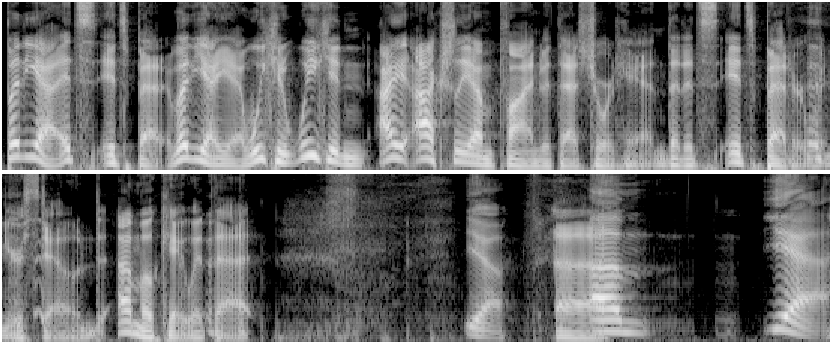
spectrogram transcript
but yeah it's it's better but yeah yeah we can we can i actually i'm fine with that shorthand that it's it's better when you're stoned i'm okay with that Yeah. uh, Um. Yeah,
